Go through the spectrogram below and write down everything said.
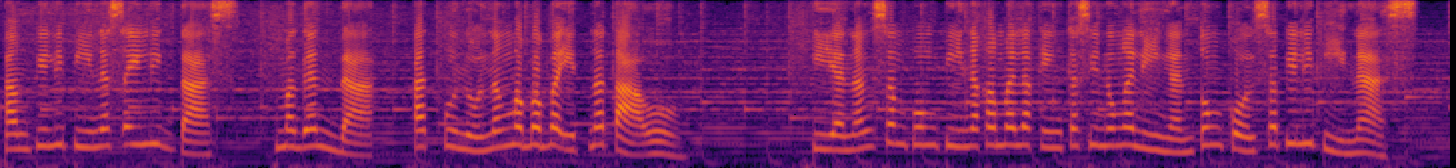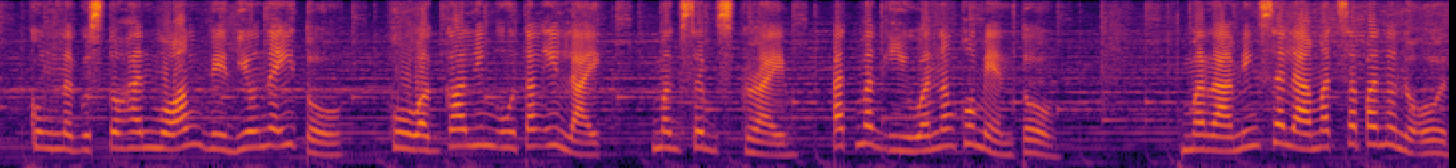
Ang Pilipinas ay ligtas, maganda, at puno ng mababait na tao. Iyan ang sampung pinakamalaking kasinungalingan tungkol sa Pilipinas. Kung nagustuhan mo ang video na ito, huwag kalimutang i-like, mag-subscribe, at mag-iwan ng komento. Maraming salamat sa panonood.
